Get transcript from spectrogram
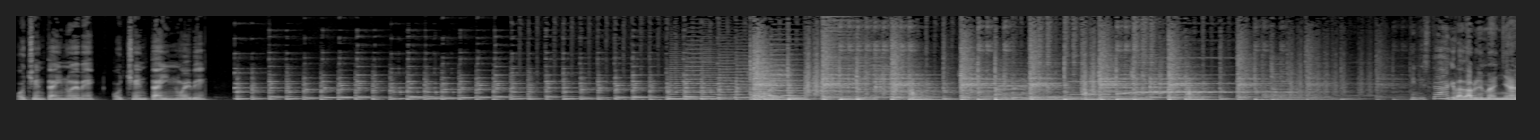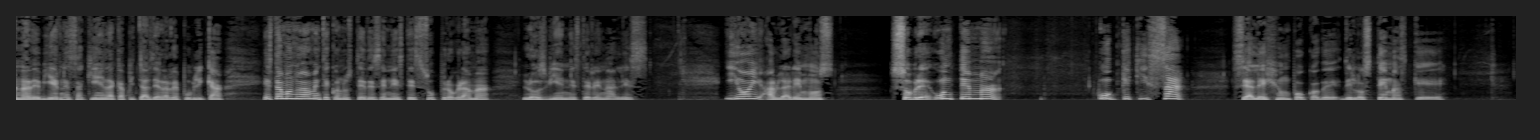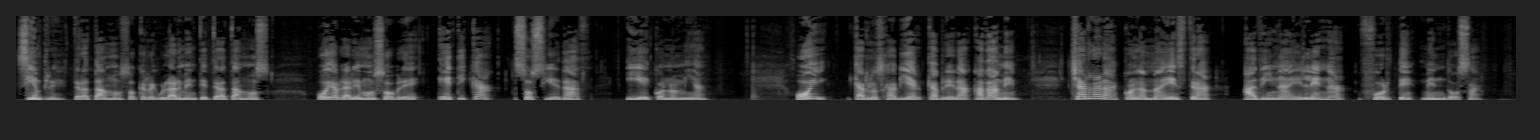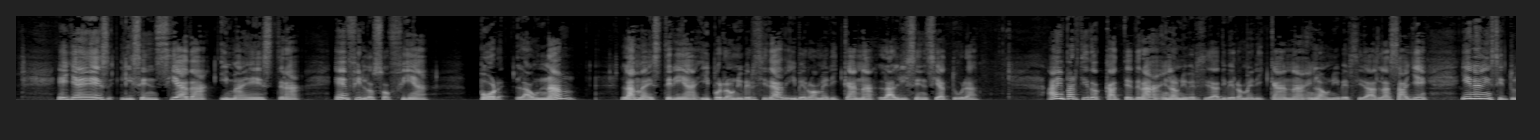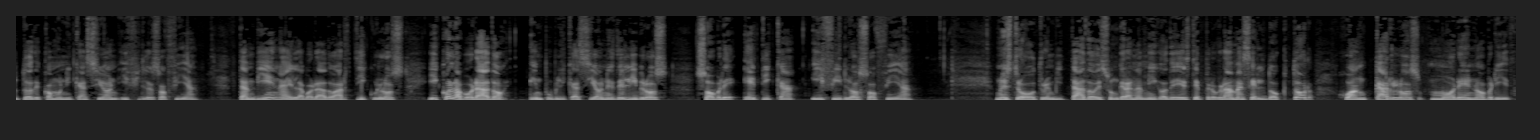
5536 8989. agradable mañana de viernes aquí en la capital de la República. Estamos nuevamente con ustedes en este subprograma Los bienes terrenales. Y hoy hablaremos sobre un tema que quizá se aleje un poco de, los temas que siempre tratamos o que regularmente tratamos. Hoy hablaremos sobre ética, sociedad y economía. Hoy Carlos Javier Cabrera Adame charlará con la maestra Adina Elena Forte Mendoza. Ella es licenciada y maestra en filosofía por la UNAM, la maestría y por la Universidad Iberoamericana la licenciatura. Ha impartido cátedra en la Universidad Iberoamericana, en la Universidad La Salle y en el Instituto de Comunicación y Filosofía. También ha elaborado artículos y colaborado en publicaciones de libros sobre ética y filosofía. Nuestro otro invitado es un gran amigo de este programa, es el doctor Juan Carlos Moreno Brid.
